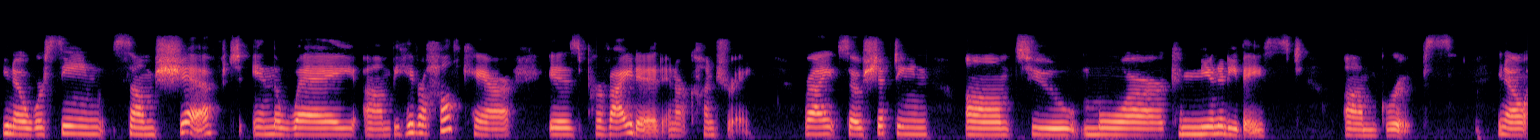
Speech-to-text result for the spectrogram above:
you know, we're seeing some shift in the way um, behavioral health care is provided in our country, right? So shifting um, to more community-based um, groups, you know,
